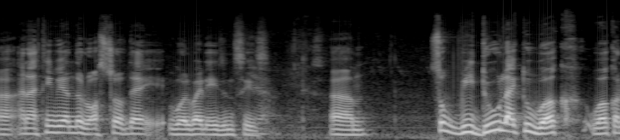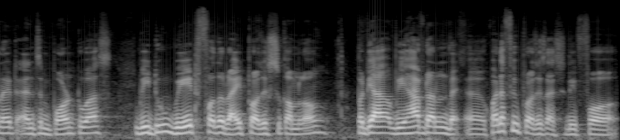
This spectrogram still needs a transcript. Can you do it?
uh, and I think we are in the roster of their worldwide agencies. Um, so we do like to work work on it, and it's important to us. We do wait for the right projects to come along, but yeah, we have done uh, quite a few projects actually for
